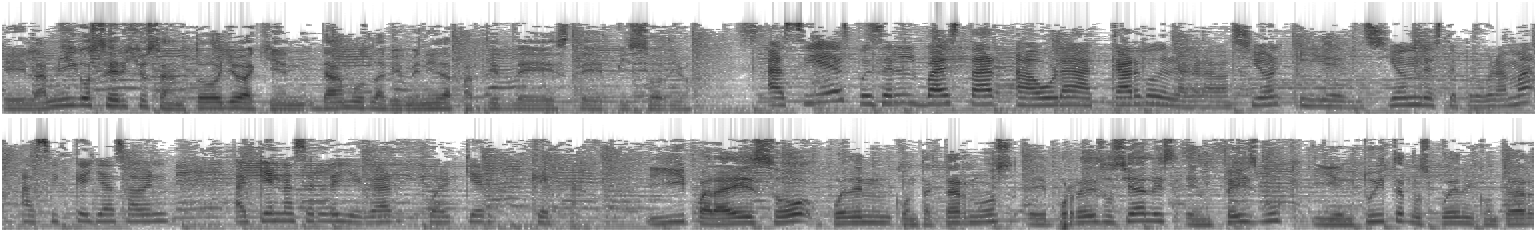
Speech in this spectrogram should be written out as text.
el amigo Sergio Santoyo, a quien damos la bienvenida a partir de este episodio. Así es, pues él va a estar ahora a cargo de la grabación y edición de este programa, así que ya saben a quién hacerle llegar cualquier queja. Y para eso pueden contactarnos eh, por redes sociales, en Facebook y en Twitter nos pueden encontrar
